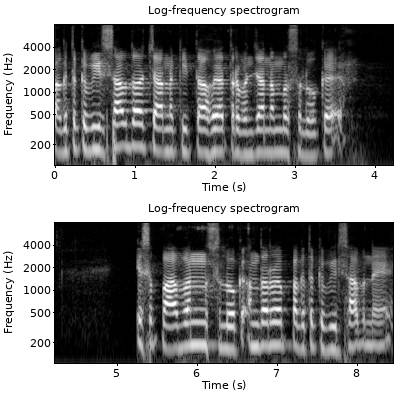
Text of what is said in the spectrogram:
ਭਗਤ ਕਬੀਰ ਸਾਹਿਬ ਦਾ ਚਰਨ ਕੀਤਾ ਹੋਇਆ 53 ਨੰਬਰ ਸ਼ਲੋਕ ਹੈ। ਇਸ ਪਾਵਨ ਸ਼ਲੋਕ ਅੰਦਰ ਭਗਤ ਕਬੀਰ ਸਾਹਿਬ ਨੇ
